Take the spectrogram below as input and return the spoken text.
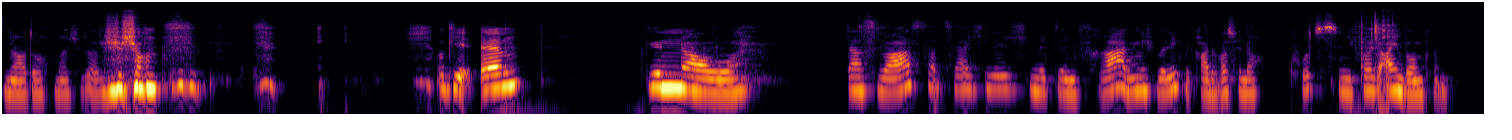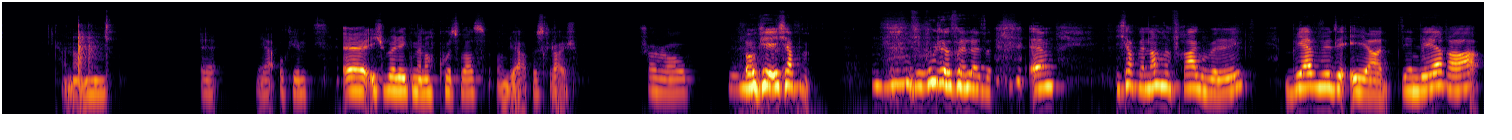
na doch, manche Leute schon. okay, ähm. Genau. Das war's tatsächlich mit den Fragen. Ich überlege mir gerade, was wir noch kurzes in die Folge einbauen können. Keine Ahnung. Äh, ja, okay. Äh, ich überlege mir noch kurz was und ja, bis gleich. Ciao, ciao. Okay, ich habe. Bruder, sei leise. Ähm, ich habe mir noch eine Frage überlegt. Wer würde eher den Lehrer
